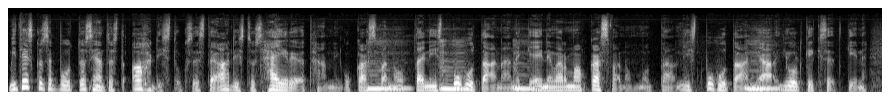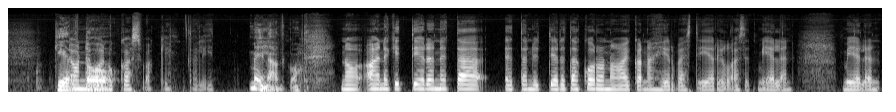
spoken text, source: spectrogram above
Miten kun sä puhut tosiaan tuosta ahdistuksesta ja ahdistushäiriöthän on niin kuin kasvanut, mm. tai niistä mm. puhutaan ainakin, mm. ei ne varmaan ole kasvanut, mutta niistä puhutaan mm. ja julkiksetkin kertoo. On ne voinut kasvakin. Eli Meinaatko? Niin. No ainakin tiedän, että, että nyt tiedetään korona-aikana hirveästi erilaiset mielen, mielen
